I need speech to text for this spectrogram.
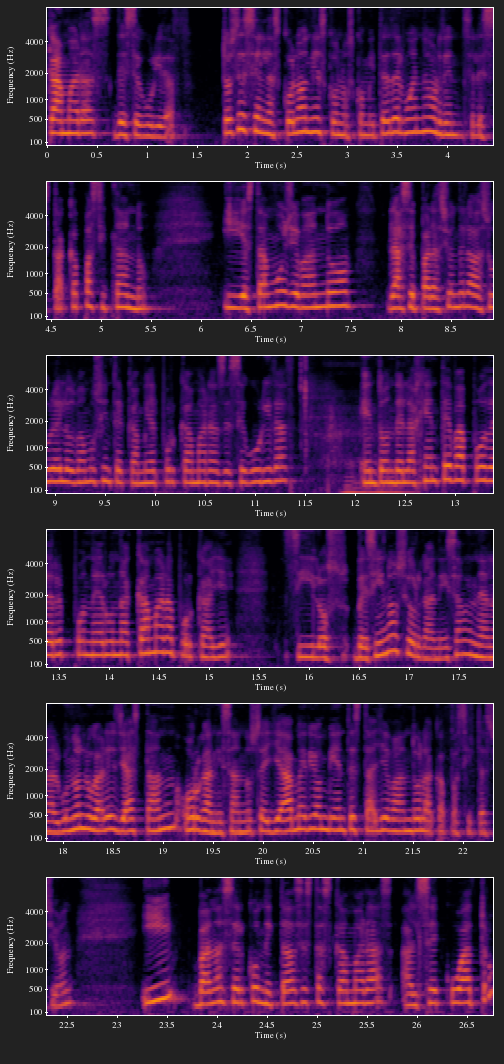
cámaras de seguridad. Entonces, en las colonias, con los comités del buen orden, se les está capacitando y estamos llevando la separación de la basura y los vamos a intercambiar por cámaras de seguridad, en donde la gente va a poder poner una cámara por calle. Si los vecinos se organizan, en algunos lugares ya están organizándose, ya Medio Ambiente está llevando la capacitación y van a ser conectadas estas cámaras al C4.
